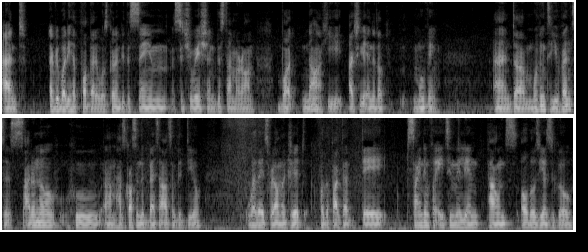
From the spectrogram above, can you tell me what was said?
and everybody had thought that it was going to be the same situation this time around. But no, he actually ended up moving and um, moving to Juventus. I don't know who um, has gotten the better out of the deal, whether it's Real Madrid for the fact that they signed him for 80 million pounds all those years ago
